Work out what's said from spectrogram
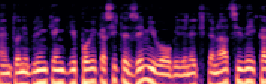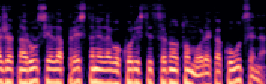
Ентони Блинкен ги повика сите земји во Обединетите нации да и кажат на Русија да престане да го користи Црното море како уцена.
